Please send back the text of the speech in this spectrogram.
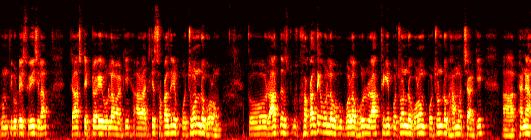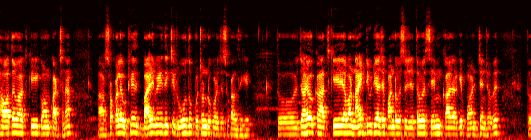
ঘুম থেকে উঠে শুয়েছিলাম। জাস্ট একটু আগে উঠলাম আর কি। আর আজকে সকাল থেকে প্রচণ্ড গরম। তো রাত, সকাল থেকে বললে বলা ভুল, রাত থেকে প্রচণ্ড গরম, প্রচণ্ড ঘাম হচ্ছে আর কি। আর ফ্যানে হাওয়াতেও আর কি গরম কাটছে না। আর সকালে উঠে বাইরে বেরিয়ে দেখছি রোদও প্রচণ্ড করেছে সকাল থেকে। তো যাই হোক, আজকে আবার নাইট ডিউটি আছে পাণ্ডবেশ্বর যেতে হবে সেম কাজ আর কি পয়েন্ট চেঞ্জ হবে। তো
